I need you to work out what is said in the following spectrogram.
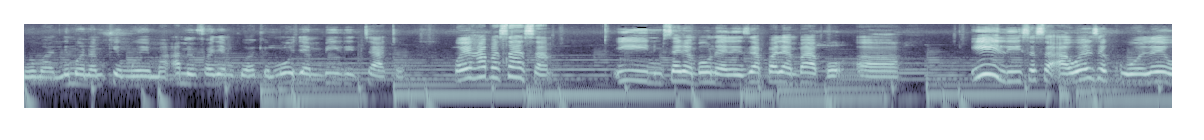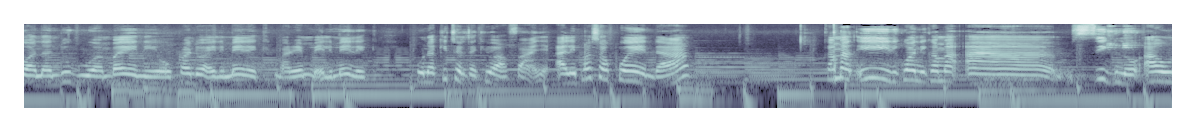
woman, ni mwanamke mwema, amemfanyia mke wake moja mbili tatu. Kwa hiyo hapa sasa, hii ni mstari ambao unaelezea pale ambapo uh, ili sasa aweze kuolewa na ndugu ambaye ni upande wa Elimelek, marehemu Elimelek, kuna kitu alitakiwa afanye. Alipaswa kwenda kama hii ilikuwa ni kama uh, signal au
